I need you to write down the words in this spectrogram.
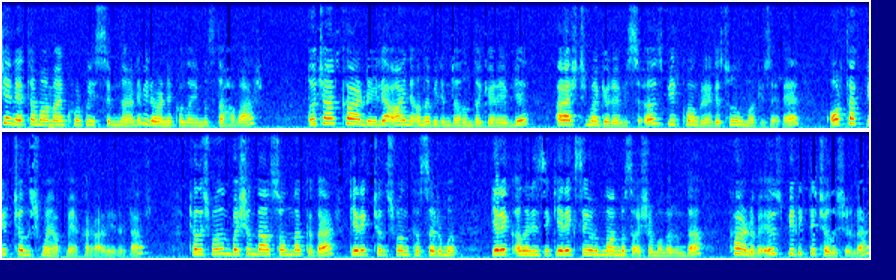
Gene tamamen kurgu isimlerle bir örnek olayımız daha var. Doçent Carly ile aynı ana bilim dalında görevli araştırma görevlisi öz bir kongrede sunulmak üzere ortak bir çalışma yapmaya karar verirler. Çalışmanın başından sonuna kadar gerek çalışmanın tasarımı, gerek analizi, gerekse yorumlanması aşamalarında Karlı ve Öz birlikte çalışırlar.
